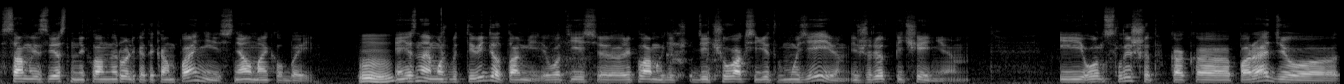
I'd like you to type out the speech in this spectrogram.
самый известный рекламный ролик этой кампании снял Майкл Бэй. Я не знаю, может быть, ты видел, там и вот есть э, реклама, где, где чувак сидит в музее и жрет печенье. И он слышит, как э, по радио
